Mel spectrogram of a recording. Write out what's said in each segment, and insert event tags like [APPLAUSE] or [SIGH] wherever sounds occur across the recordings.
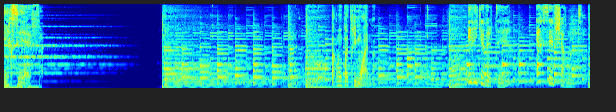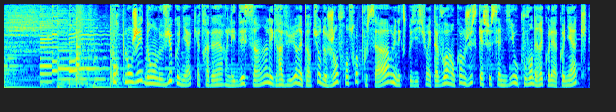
RCF. Parlons patrimoine. Erika Walter, RCF Charente. Pour plonger dans le vieux cognac à travers les dessins, les gravures et peintures de Jean-François Poussard, une exposition est à voir encore jusqu'à ce samedi au couvent des Récollets à Cognac.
